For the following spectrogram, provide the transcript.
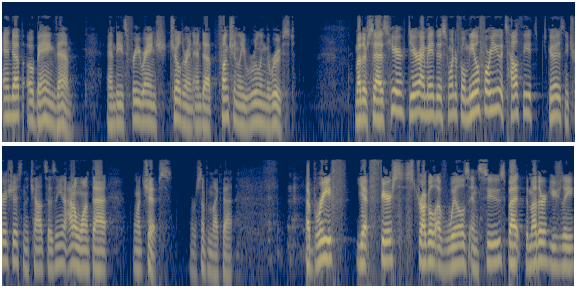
end up obeying them, and these free range children end up functionally ruling the roost. Mother says, Here, dear, I made this wonderful meal for you. It's healthy, it's good, it's nutritious. And the child says, You know, I don't want that. I want chips, or something like that. A brief yet fierce struggle of wills ensues, but the mother usually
